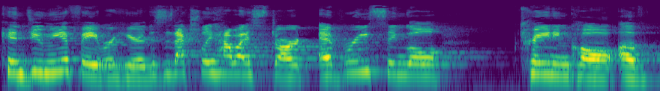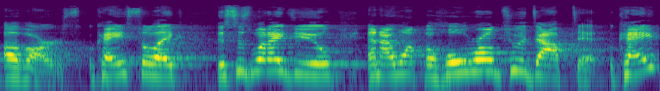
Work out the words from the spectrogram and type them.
can do me a favor here? This is actually how I start every single training call of, of ours. Okay. So, like, this is what I do, and I want the whole world to adopt it. Okay.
